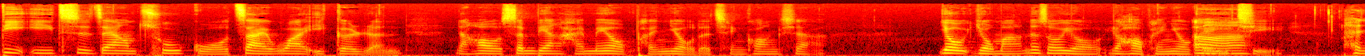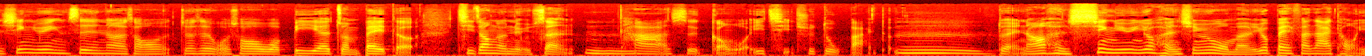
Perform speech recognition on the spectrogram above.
第一次这样出国在外一个人，然后身边还没有朋友的情况下，有有吗？那时候有有好朋友可以一起？呃很幸运是那时候，就是我说我毕业准备的其中一个女生，嗯，她是跟我一起去杜拜的，嗯，对，然后很幸运又很幸运，我们又被分在同一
